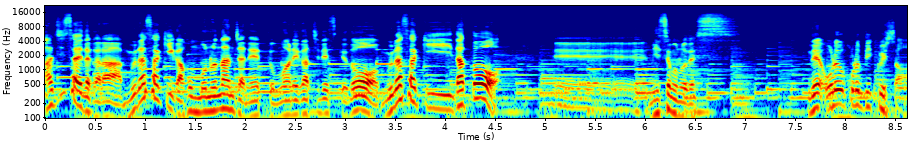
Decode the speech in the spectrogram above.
アジサイだから紫が本物なんじゃねって思われがちですけど紫だとえー、偽物です。ね俺これびっくりした。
